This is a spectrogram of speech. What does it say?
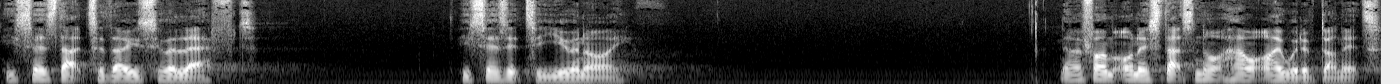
He says that to those who are left. He says it to you and I. Now, if I'm honest, that's not how I would have done it.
